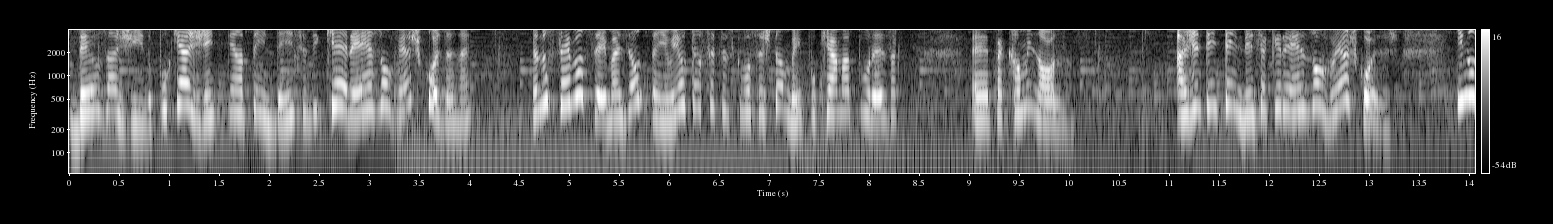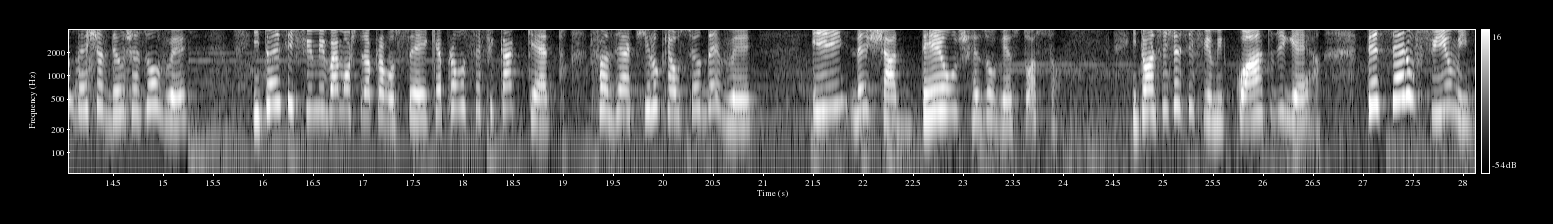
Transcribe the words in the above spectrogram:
Deus agindo, porque a gente tem a tendência de querer resolver as coisas, né? Eu não sei você, mas eu tenho, e eu tenho certeza que vocês também, porque a natureza é pecaminosa. A gente tem tendência a querer resolver as coisas e não deixa Deus resolver. Então esse filme vai mostrar para você que é para você ficar quieto, fazer aquilo que é o seu dever e deixar Deus resolver a situação. Então assista esse filme, Quarto de Guerra. Terceiro filme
